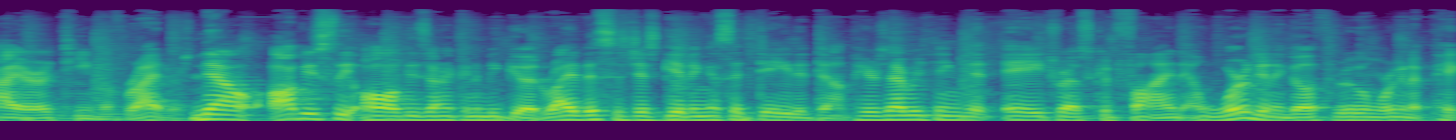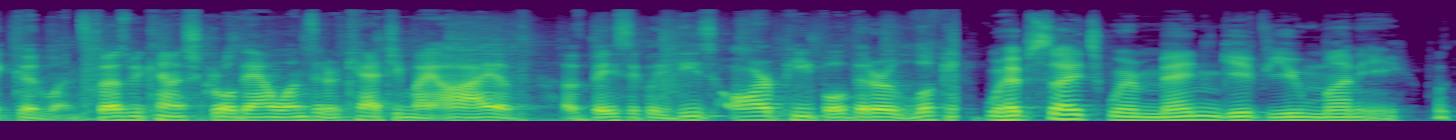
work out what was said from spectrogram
hire a team of writers. Now, obviously, all of these aren't going to be good, right? This is just giving us a data dump. Here's everything that Ahrefs could find, and we're going to go through and we're going to pick good ones. So as we kind of scroll down, ones that are catching my eye of, of basically these are people that are looking Websites where men give you money. What,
